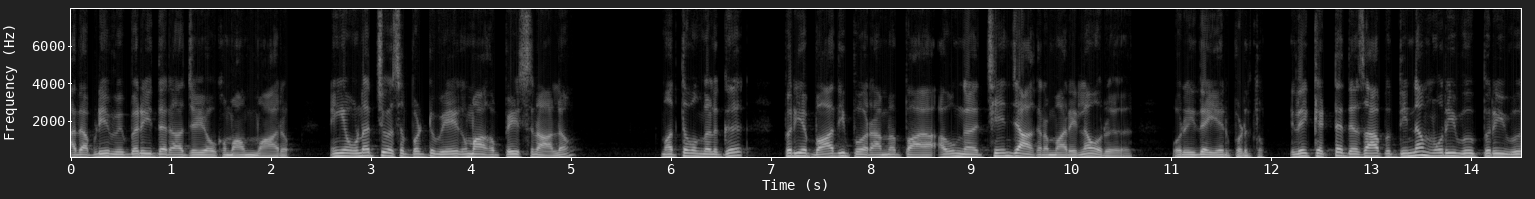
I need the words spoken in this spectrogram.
அது அப்படியே விபரீத ராஜயோகமாக மாறும். நீங்கள் உணர்ச்சி வசப்பட்டு வேகமாக பேசினாலும் மற்றவங்களுக்கு பெரிய பாதிப்பு வராமல் பா அவங்க சேஞ்ச் ஆகிற மாதிரிலாம் ஒரு ஒரு இதை ஏற்படுத்தும். இதே கெட்ட தசாபுத்தின்னா முறிவு பிரிவு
